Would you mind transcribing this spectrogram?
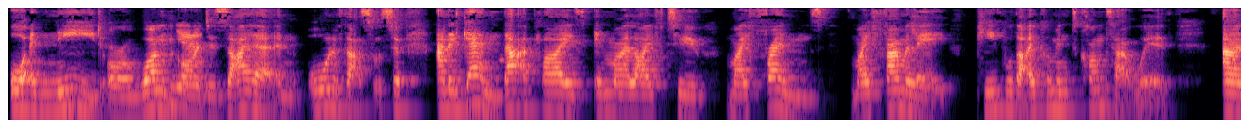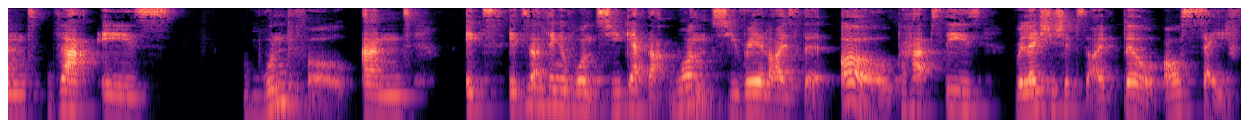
or a need or a want yeah. or a desire and all of that sort of stuff. And again, that applies in my life to my friends, my family, people that I come into contact with. And that is wonderful. And it's it's that mm. thing of once you get that once you realize that oh perhaps these relationships that I've built are safe.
